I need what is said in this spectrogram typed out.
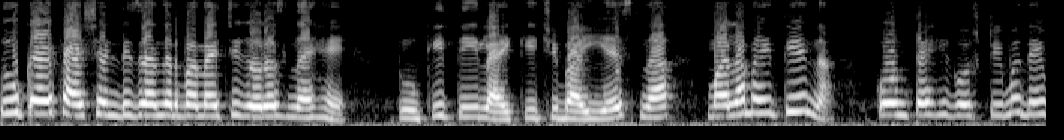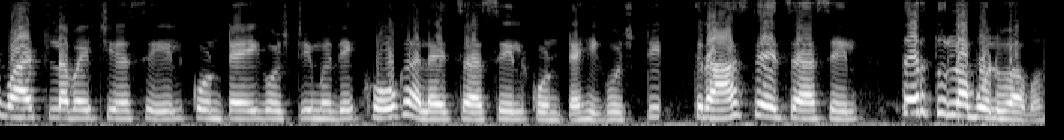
तू काय फॅशन डिझायनर बनायची गरज नाही. तू किती लायकीची बाई आहेस ना मला माहितीये ना कोणत्याही गोष्टीमध्ये वाट लावायची असेल कोणत्याही गोष्टीमध्ये खो घालायचा असेल कोणत्याही गोष्टी त्रास द्यायचा असेल तर तुला बोलवावं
